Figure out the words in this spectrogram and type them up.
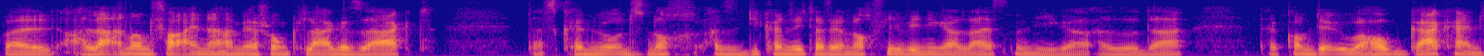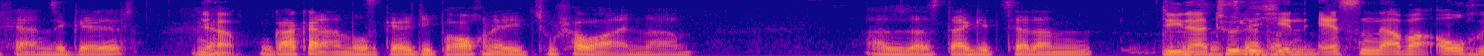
weil alle anderen Vereine haben ja schon klar gesagt, das können wir uns noch, also die können sich das ja noch viel weniger leisten, Liga. Also da, da kommt ja überhaupt gar kein Fernsehgeld. Ja. Und gar kein anderes Geld, die brauchen ja die Zuschauereinnahmen. Also das, da geht es ja dann. Die natürlich ja in Essen aber auch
